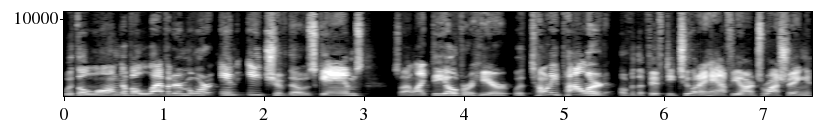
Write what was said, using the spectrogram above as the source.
with a long of 11 or more in each of those games. So I like the over here with Tony Pollard over the 52 and a half yards rushing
